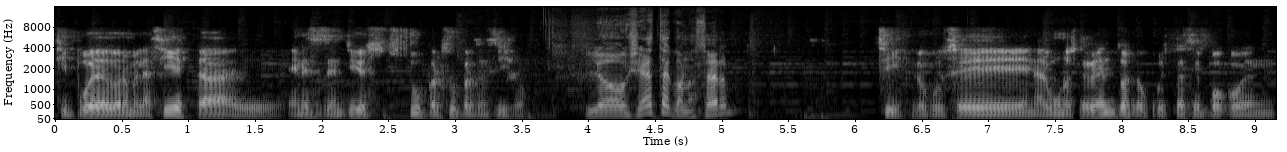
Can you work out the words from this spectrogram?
si puede, duerme la siesta. eh, en ese sentido es súper, súper sencillo. ¿Lo llegaste a conocer? Sí, lo crucé en algunos eventos, lo crucé hace poco en,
